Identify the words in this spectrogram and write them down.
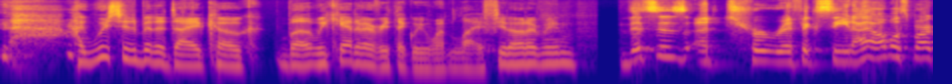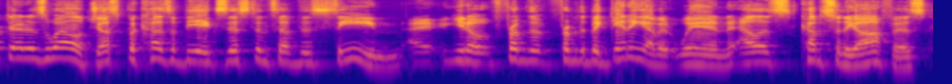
I wish it had been a Diet Coke, but we can't have everything we want in life. You know what I mean? This is a terrific scene. I almost marked it as well, just because of the existence of this scene. I, you know, from the from the beginning of it, when Ellis comes to the office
